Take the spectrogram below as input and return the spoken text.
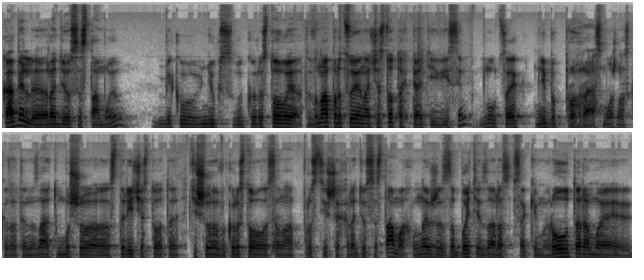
кабель радіосистемою яку Nux використовує. Вона працює на частотах 5,8. Ну, це ніби прогрес, можна сказати. Не знаю, тому що старі частоти, ті, що використовувалися на простіших радіосистемах, вони вже забиті зараз всякими роутерами,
